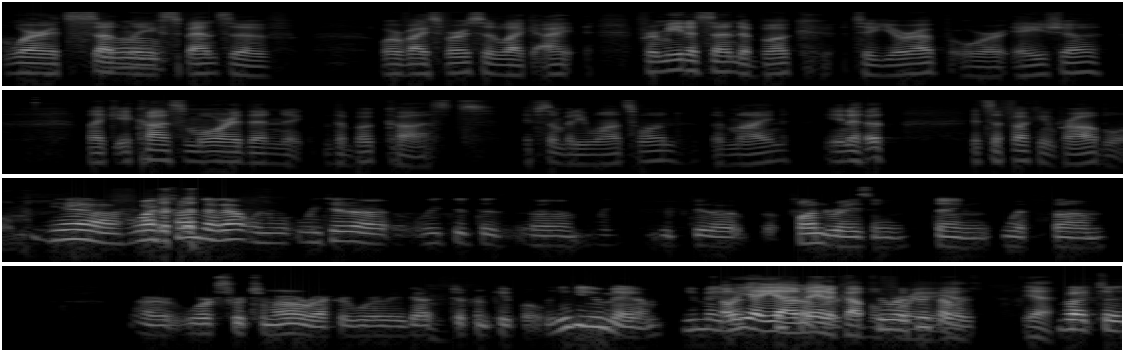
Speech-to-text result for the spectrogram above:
where it's suddenly Uh, expensive, or vice versa. Like I, for me to send a book to Europe or Asia, like it costs more than it- the book costs if somebody wants one of mine, you know? It's a fucking problem. yeah. Well, I found that out when we did a we did the um, we, we did a fundraising thing with um, our Works for Tomorrow record where we got different people. You you made them. You made Oh yeah, yeah, I made a couple two or three you. Yeah. covers. Yeah. But uh,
